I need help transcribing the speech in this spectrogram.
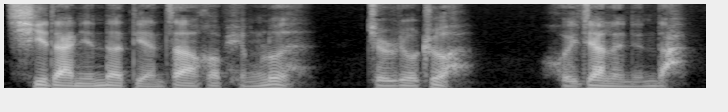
期待您的点赞和评论。今儿就这。回见了您的。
